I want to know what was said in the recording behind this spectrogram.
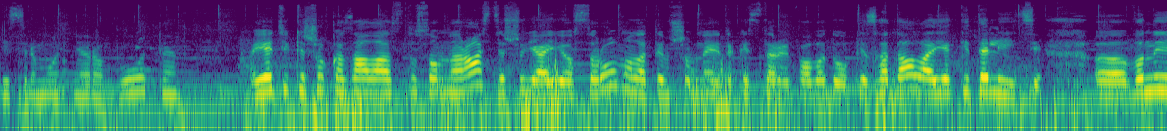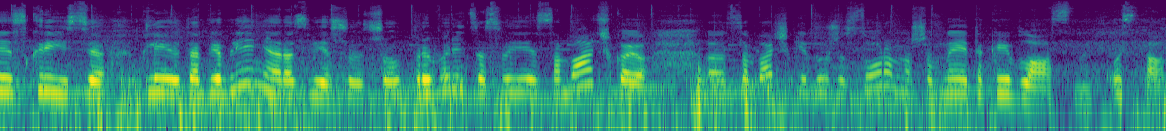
якісь ремонтні роботи. А я тільки що казала стосовно Расті, що я її осоромила тим, що в неї такий старий поводок, і згадала, як італійці. Е, Вони скрізь клеють об'явлення, розвішують, що приберіть своєю собачкою. Е, Собачці дуже соромно, що в неї такий власник. Ось так.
